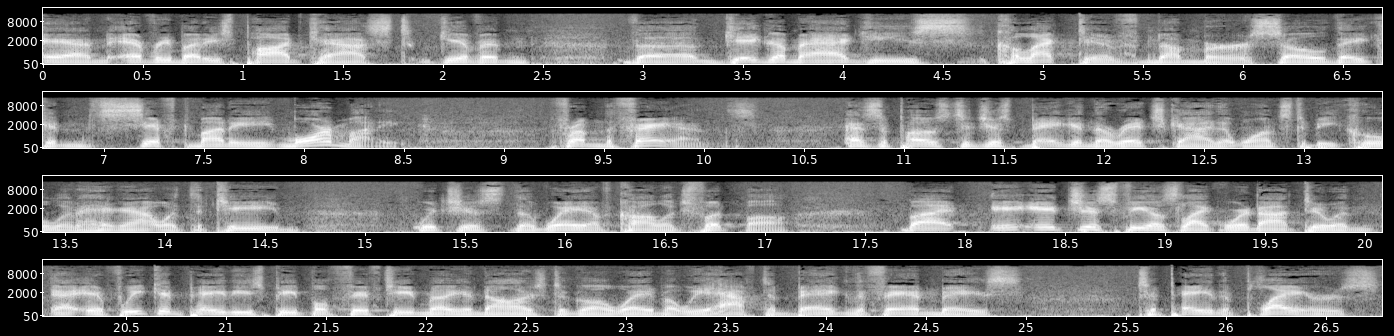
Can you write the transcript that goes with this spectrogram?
and everybody's podcast giving the Giga Maggies collective number so they can sift money, more money from the fans, as opposed to just begging the rich guy that wants to be cool and hang out with the team, which is the way of college football. But it, it just feels like we're not doing. uh, If we can pay these people fifteen million dollars to go away, but we have to beg the fan base to pay the players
